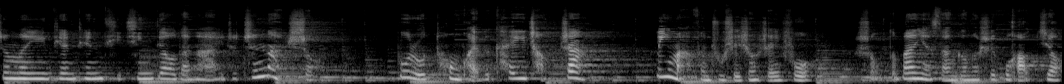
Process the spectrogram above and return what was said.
这么一天天提心吊胆的挨着，真难受。不如痛快的开一场战，立马分出谁胜谁负。”省得半夜三更的睡不好觉。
